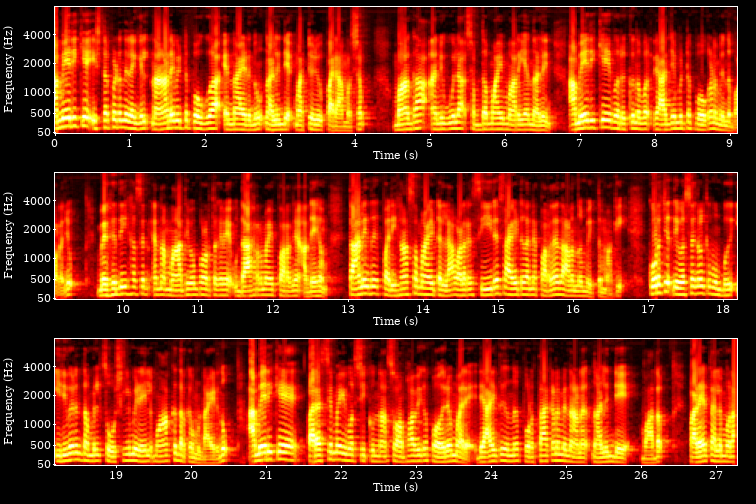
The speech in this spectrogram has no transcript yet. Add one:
അമേരിക്ക ഇഷ്ടപ്പെടുന്നില്ലെങ്കിൽ നാട് വിട്ടു പോകുക എന്നായിരുന്നു നളിന്റെ മറ്റൊരു പരാമർശം. മാഗ അനുകൂല ശബ്ദമായി മാറിയ നളിൻ അമേരിക്കയെ വെറുക്കുന്നവർ രാജ്യം വിട്ടു പോകണമെന്ന് പറഞ്ഞു. മെഹദി ഹസൻ എന്ന മാധ്യമ പ്രവർത്തകനെ ഉദാഹരണമായി പറഞ്ഞ അദ്ദേഹം താനിത് പരിഹാസമായിട്ടല്ല വളരെ സീരിയസ് ആയിട്ട് തന്നെ പറഞ്ഞതാണെന്നും വ്യക്തമാക്കി. കുറച്ച് ദിവസങ്ങൾക്ക് മുമ്പ് ഇരുവരും തമ്മിൽ സോഷ്യൽ മീഡിയയിൽ വാക്കുതർക്കമുണ്ടായിരുന്നു. അമേരിക്കയെ പരസ്യമായി വിമർശിക്കുന്ന സ്വാഭാവിക പൗരന്മാരെ രാജ്യത്ത് നിന്ന് പുറത്താക്കണമെന്നാണ് നളിന്റെ വാദം. പഴയ തലമുറ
